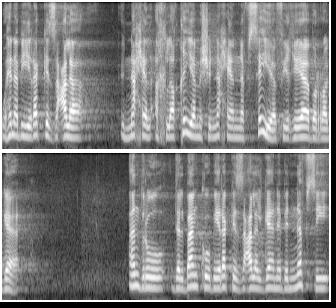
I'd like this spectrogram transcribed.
وهنا بيركز على الناحية الأخلاقية مش الناحية النفسية في غياب الرجاء. أندرو ديلبانكو بيركز على الجانب النفسي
